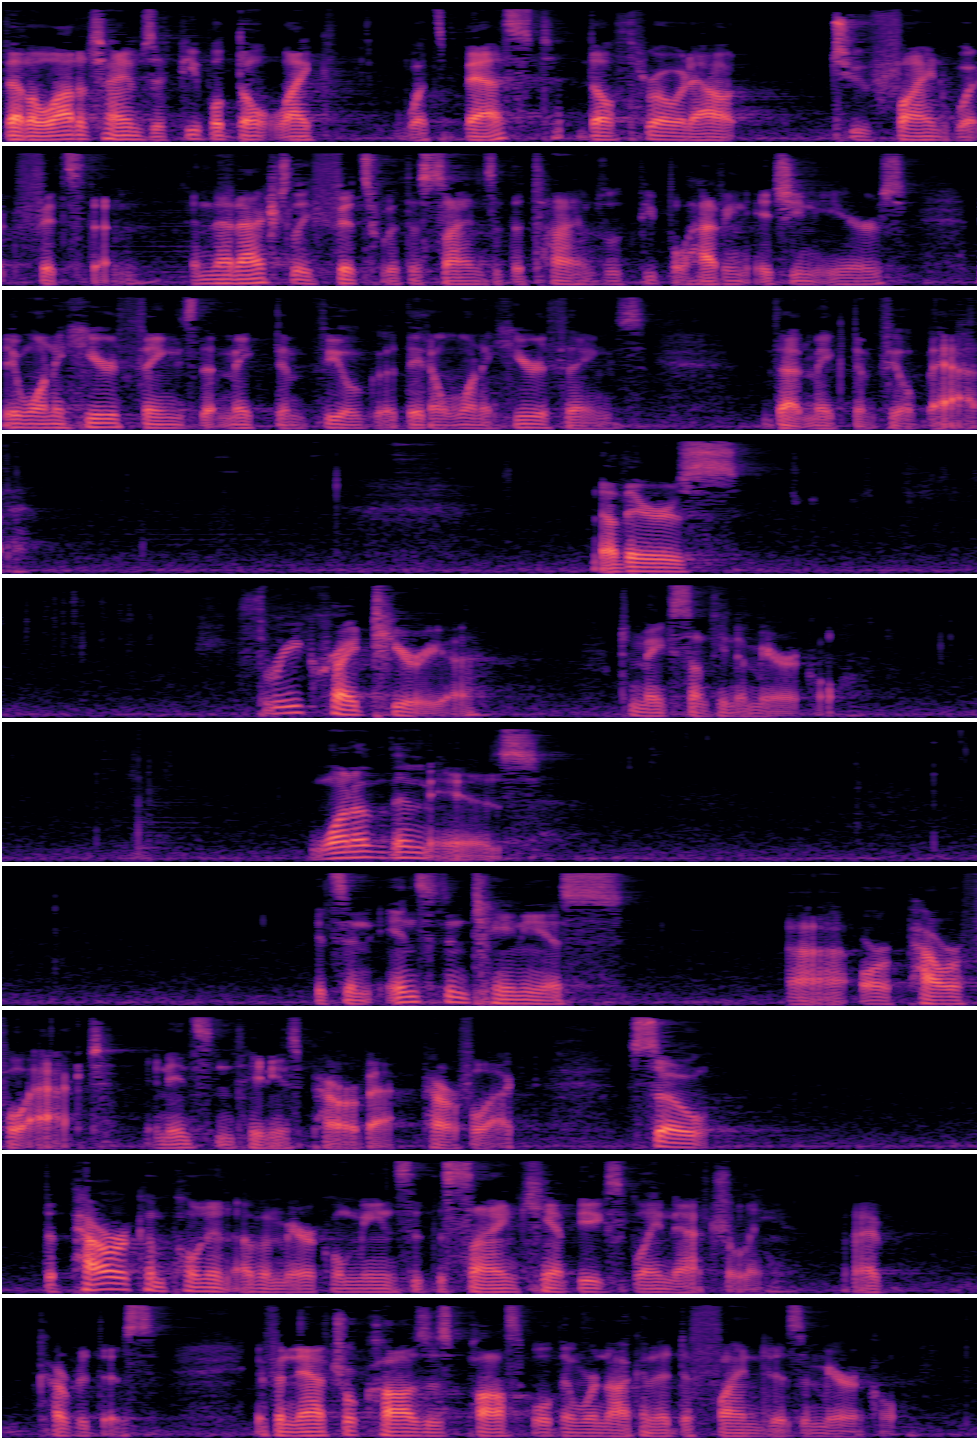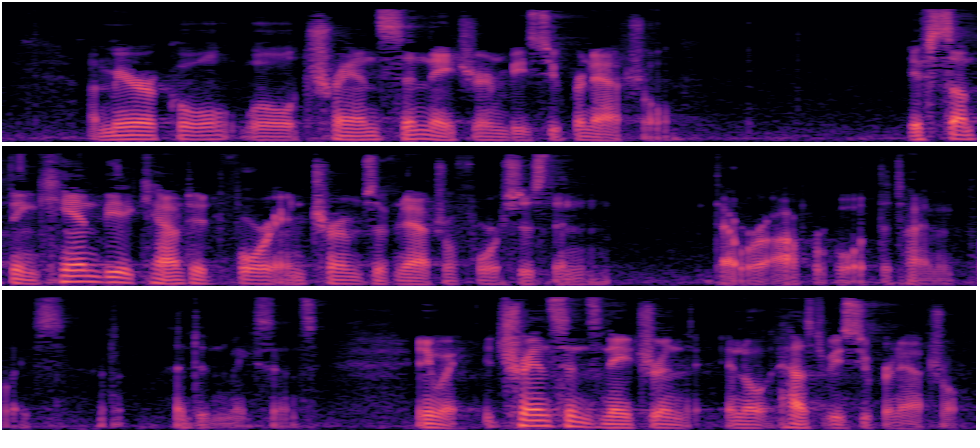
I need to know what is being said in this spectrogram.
that a lot of times if people don't like what's best, they'll throw it out to find what fits them. And that actually fits with the signs of the times, with people having itching ears. They want to hear things that make them feel good. They don't want to hear things that make them feel bad. Now, there's three criteria to make something a miracle. One of them is it's an instantaneous uh, or powerful act, an instantaneous power act, powerful act. So, the power component of a miracle means that the sign can't be explained naturally. I've covered this. If a natural cause is possible, then we're not going to define it as a miracle. A miracle will transcend nature and be supernatural. If something can be accounted for in terms of natural forces, then that were operable at the time and place. That didn't make sense. Anyway, it transcends nature and, and it has to be supernatural.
